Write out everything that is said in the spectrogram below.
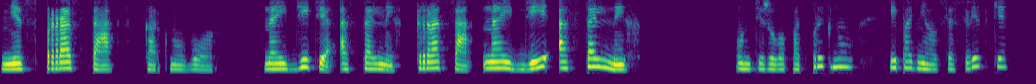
«Неспроста», — каркнул вор. «Найдите остальных, краса, найди остальных!» Он тяжело подпрыгнул и поднялся с ветки,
